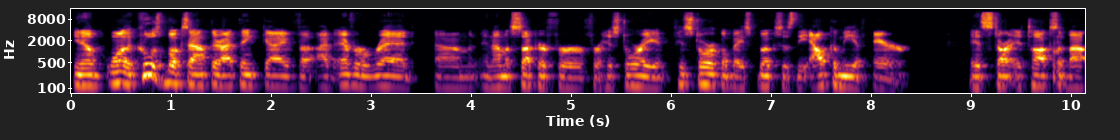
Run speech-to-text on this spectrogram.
you know one of the coolest books out there I think I've uh, I've ever read, um, and I'm a sucker for for history historical based books is The Alchemy of Air. It start it talks about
